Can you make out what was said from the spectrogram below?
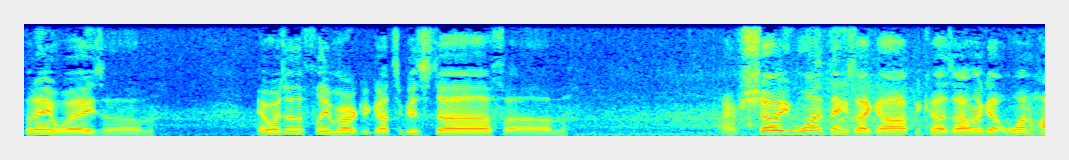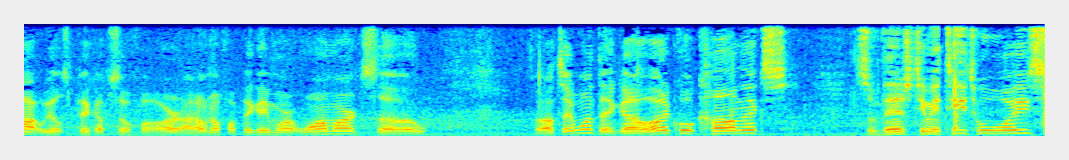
but anyways, um, I was at the flea market, got some good stuff. Um, I'll show you one of the things I got because I only got one Hot Wheels pickup so far. I don't know if I'll pick any more at Walmart, so, so I'll tell you one thing. Got a lot of cool comics, some vintage TMNT toys,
